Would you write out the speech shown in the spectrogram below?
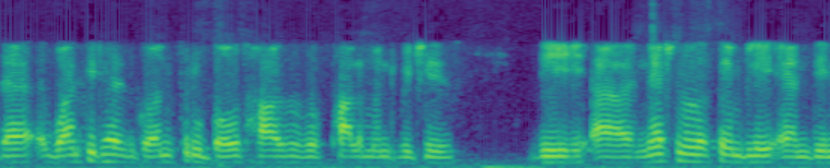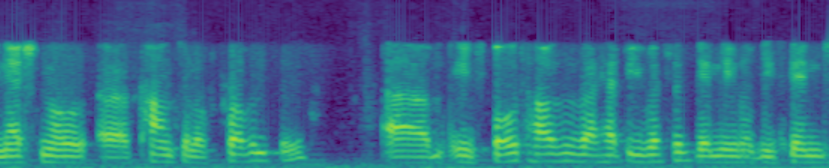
once it has gone through both houses of Parliament, which is the uh, National Assembly and the National uh, Council of Provinces, um, if both houses are happy with it, then it will be sent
